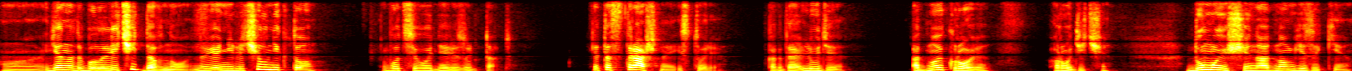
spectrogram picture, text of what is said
А, ее надо было лечить давно, но ее не лечил никто. Вот сегодня результат. Это страшная история, когда люди одной крови, родичи, думающие на одном языке,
